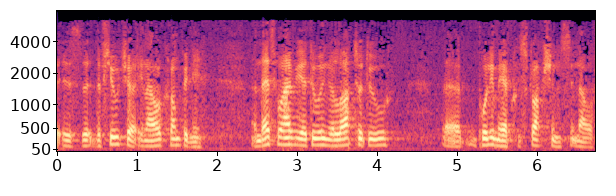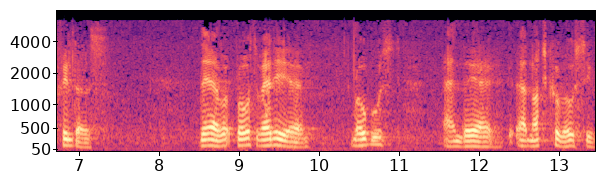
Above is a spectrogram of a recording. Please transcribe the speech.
is the, the future in our company. And that's why we are doing a lot to do uh, polymer constructions in our filters. They are both very uh, robust and they are, are, not corrosive.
